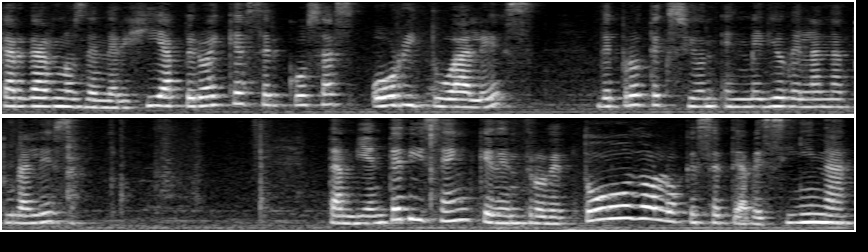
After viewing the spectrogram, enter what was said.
cargarnos de energía, pero hay que hacer cosas o rituales de protección en medio de la naturaleza. También te dicen que dentro de todo lo que se te avecina,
